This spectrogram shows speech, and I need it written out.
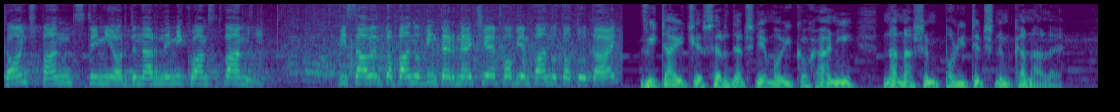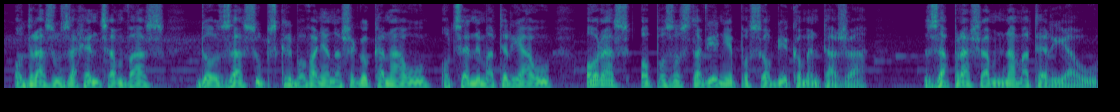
Skończ pan z tymi ordynarnymi kłamstwami. Pisałem to panu w internecie, powiem panu to tutaj. Witajcie serdecznie, moi kochani, na naszym politycznym kanale. Od razu zachęcam Was do zasubskrybowania naszego kanału, oceny materiału oraz o pozostawienie po sobie komentarza. Zapraszam na materiał.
